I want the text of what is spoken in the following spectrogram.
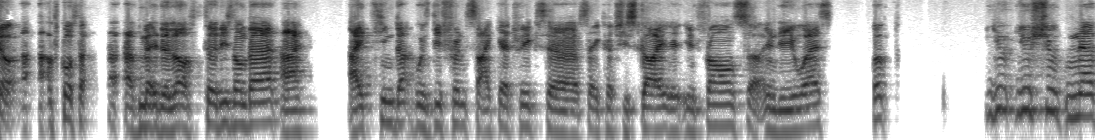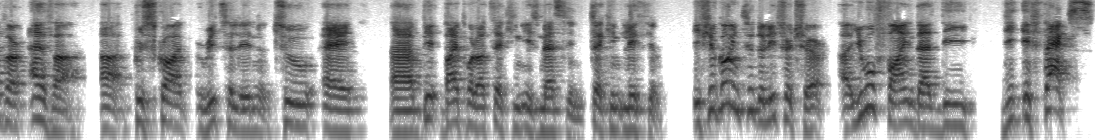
know, of course, I, have made a lot of studies on that. I I teamed up with different psychiatrics, uh, psychiatrist guy in France, uh, in the US, but you you should never ever uh, prescribe Ritalin to a uh, bipolar taking his medicine, taking lithium if you go into the literature, uh, you will find that the, the effects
